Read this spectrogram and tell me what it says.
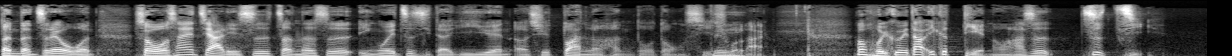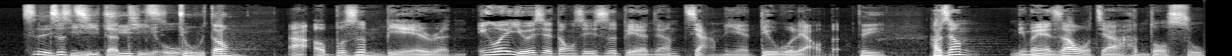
等等之类，我问，所以我现在家里是真的是因为自己的意愿而去断了很多东西出来。那回归到一个点哦，它是自己自自己的体悟主动啊，而不是嗯别人，因为有一些东西是别人怎样讲你也丢不了的。对，好像你们也知道，我家很多书，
